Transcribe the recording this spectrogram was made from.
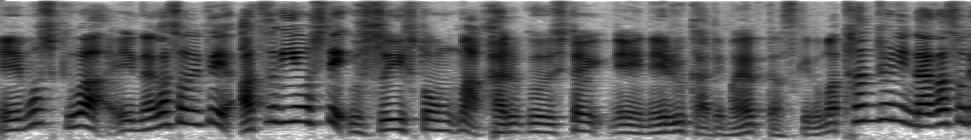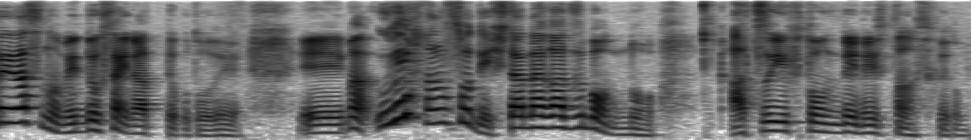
えー、もしくは、えー、長袖で厚着をして薄い布団、まあ、軽くして、えー、寝るかで迷ったんですけど、まあ、単純に長袖出すのめんどくさいなってことで、えー、まあ、上半袖、下長ズボンの厚い布団で寝てたんですけども、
